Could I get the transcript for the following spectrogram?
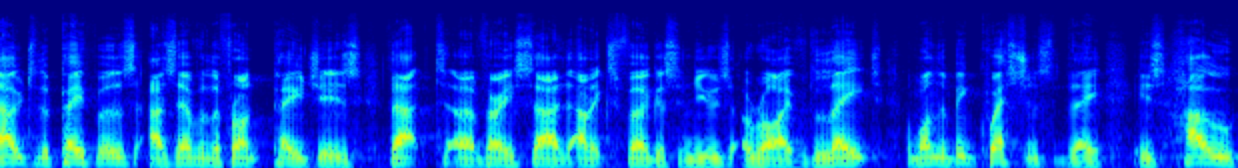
Now to the papers, as ever, the front pages. That uh, very sad Alex Ferguson news arrived late. And one of the big questions today is how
